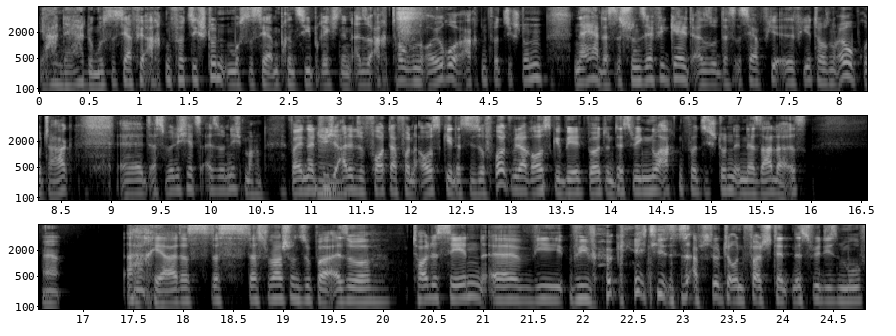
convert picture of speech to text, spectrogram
ja, naja, du musst es ja für 48 Stunden, musst es ja im Prinzip rechnen. Also 8000 Euro, 48 Stunden, naja, das ist schon sehr viel Geld. Also das ist ja vier- äh, 4000 Euro pro Tag. Äh, das würde ich jetzt also nicht machen. Weil natürlich alle sofort davon ausgehen, dass sie sofort wieder rausgewählt wird und deswegen nur 48 Stunden in der Sala ist. ja. Ach ja, das, das, das war schon super. Also tolle Szenen, äh, wie, wie wirklich dieses absolute Unverständnis für diesen Move.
